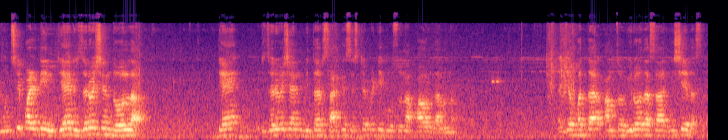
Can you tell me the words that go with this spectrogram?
म्युन्सिपाल्टीन जे रिजर्वेशन दवरला ते रिजर्वेशन भितर सारकें सिस्टमॅटीक वचून पावल घालूना ताचे बद्दल आमचो विरोध आसा निशेध आसा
